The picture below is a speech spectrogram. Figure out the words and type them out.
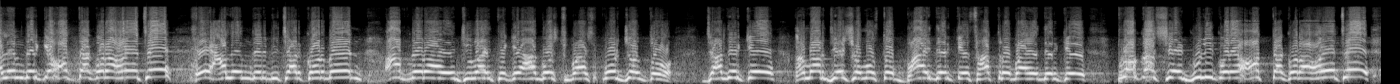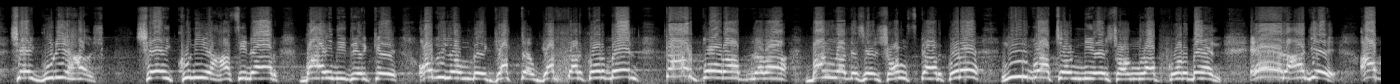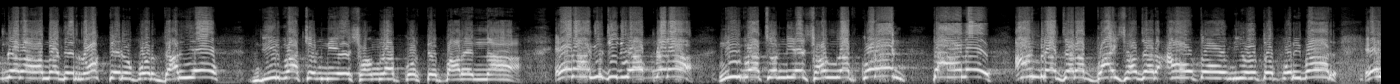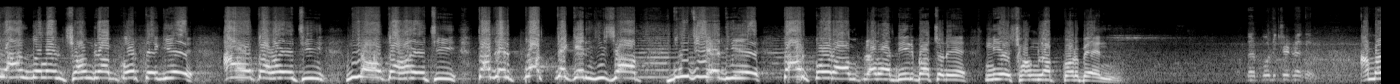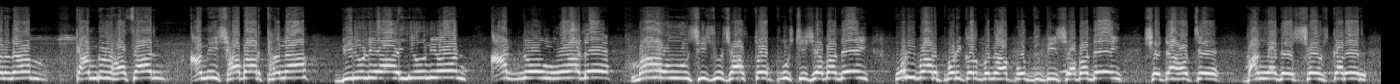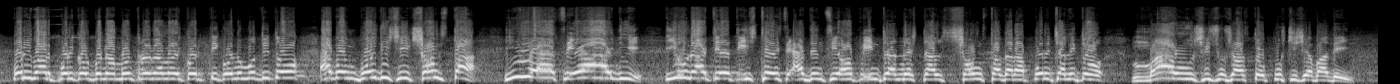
আলেমদেরকে হত্যা করা হয়েছে, এই আলেমদের বিচার করবেন। আপনারা এই জুলাই থেকে আগস্ট মাস পর্যন্ত যাদেরকে, আমার যে সমস্ত ভাইদেরকে, ছাত্র ভাইদেরকে প্রকাশ্যে গুলি করে হত্যা করা হয়েছে। সেই গুলি সেই খুনি হাসিনার বাহিনীদেরকে অবিলম্বে গ্রেপ্তার করবেন। তারপর আপনারা বাংলাদেশের সংস্কার করে নির্বাচন নিয়ে সংলাপ করবেন। এর আগে আপনারা আমাদের রক্তের উপর দাঁড়িয়ে নির্বাচন নিয়ে সংলাপ করতে পারেন না। এর আগে যদি আপনারা নির্বাচন নিয়ে সংলাপ করেন তাহলে আমরা যারা বাইশ হাজার আহত নিহত পরিবার, এই আন্দোলন সংগ্রাম করতে গিয়ে আহত হয়েছি, নিহত হয়েছি, তাদের প্রত্যেকের হিসাব বুঝিয়ে দিয়ে তারপর আপনারা নির্বাচনে নিয়ে সংলাপ করবেন। পরিচয়টা দেন। আমার নাম কামরুল হাসান। আমি সাভার থানা বিরুলিয়া ইউনিয়ন আট নং ওয়ার্ডে মা ও শিশু স্বাস্থ্য পুষ্টি সেবা দেই, পরিবার পরিকল্পনা পদ্ধতি সেবা দেই। সেটা হচ্ছে বাংলাদেশ সরকারের পরিবার পরিকল্পনা মন্ত্রণালয় কর্তৃক অনুমোদিত এবং বৈদেশিক সংস্থা USAID, United States agency of international সংস্থা দ্বারা পরিচালিত মা ও শিশু স্বাস্থ্য পুষ্টি সেবা দেই।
